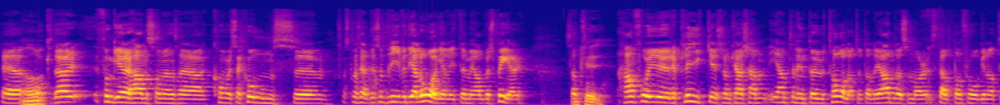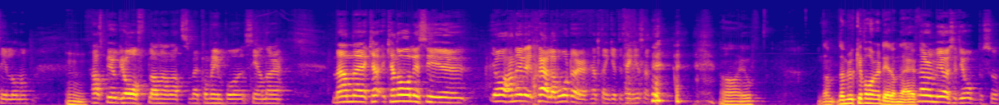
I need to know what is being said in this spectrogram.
Eh, Och där fungerar han som en sån här konversations... Eh, vad ska man säga? Det som driver dialogen lite med Albert Speer. Så Okej. han får ju repliker som kanske han egentligen inte har uttalat utan det är andra som har ställt de frågorna till honom. Hans biograf bland annat som jag kommer in på senare. Men Canalis är ju... Ja, han är själavårdare helt enkelt i fängelset. Ja, jo. De, de brukar vara det de där. när de gör sitt jobb så.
